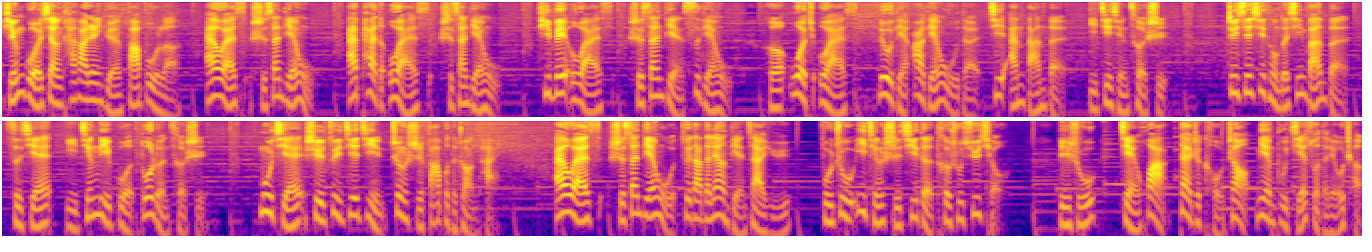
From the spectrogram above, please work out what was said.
苹果向开发人员发布了 iOS 十三点五、iPadOS 十三点五、tvOS 十三点四点五。和 watchOS 六点二点五的 GM 版本已进行测试，这些系统的新版本此前已经历过多轮测试，目前是最接近正式发布的状态。iOS 十三点五最大的亮点在于辅助疫情时期的特殊需求，比如简化戴着口罩面部解锁的流程。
